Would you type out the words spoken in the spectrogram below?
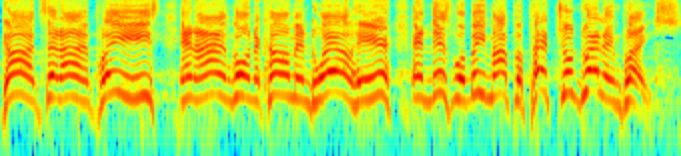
God said, I am pleased and I am going to come and dwell here and this will be my perpetual dwelling place.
